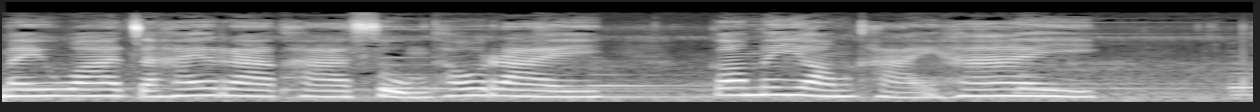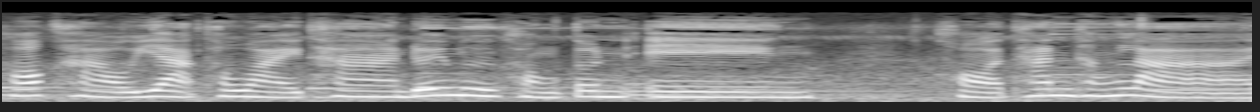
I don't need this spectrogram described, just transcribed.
ไม่ว่าจะให้ราคาสูงเท่าไหร่ ก็ไม่ยอมขายให้ เพราะเขาอยากถวายทานด้วยมือของตนเอง ขอท่านทั้งหลาย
